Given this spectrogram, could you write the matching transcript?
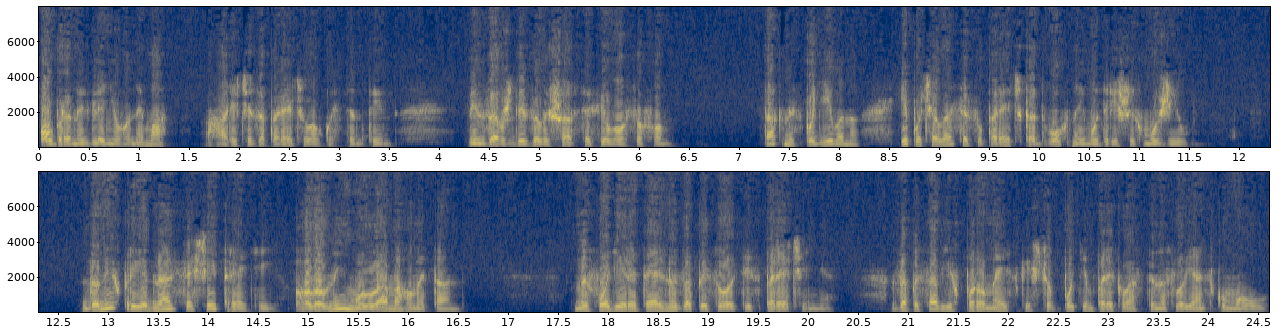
Обраних для нього нема, гаряче заперечував Костянтин. Він завжди залишався філософом. Так несподівано і почалася суперечка двох наймудріших мужів. До них приєднався ще й третій, головний мулла Магометан. Мефодій ретельно записував ці сперечення, записав їх по-ромейськи, щоб потім перекласти на слов'янську мову.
